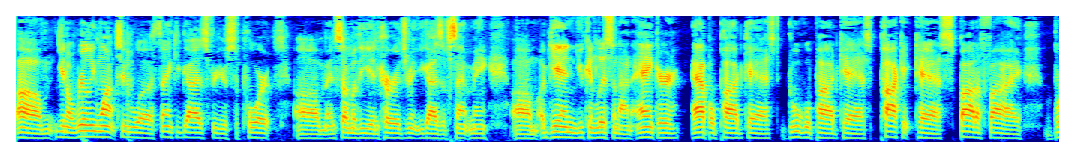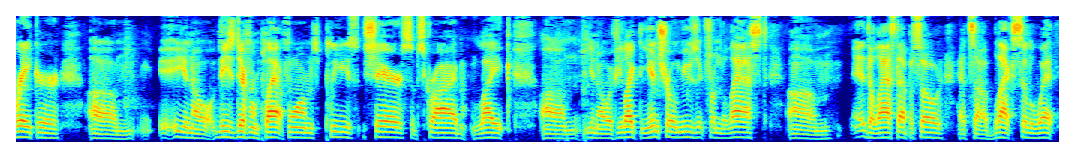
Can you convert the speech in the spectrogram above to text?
Um, you know, really want to uh, thank you guys for your support um, and some of the encouragement you guys have sent me. Um, again, you can listen on Anchor, Apple Podcast, Google Podcast, Pocket Cast, Spotify, Breaker um, you know, these different platforms. Please share, subscribe, like. Um, you know, if you like the intro music from the last um, the last episode, that's uh, Black Silhouette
